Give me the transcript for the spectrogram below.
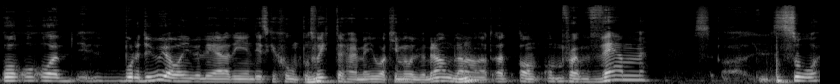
Och, och, och både du och jag var involverade i en diskussion på Twitter här med Joakim Ulvebrand bland annat. Att, om, om frågan, vem så,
